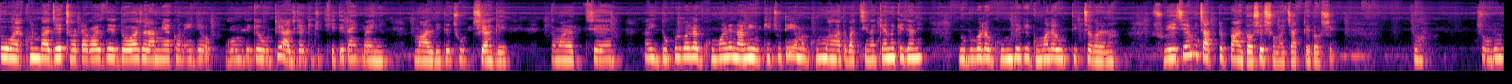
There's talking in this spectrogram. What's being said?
তো এখন বাজে ছটা বাজতে দশ আর আমি এখন এই যে ঘুম থেকে উঠে আজকে আর কিছু খেতে টাইম পাইনি। মাল দিতে ছুটছি আগে। তোমার হচ্ছে, এই দুপুরবেলা ঘুমালে না আমি কিছুতেই আমার ঘুম ভাঙাতে পারছি না। কেন কে জানি? দুপুরবেলা ঘুম থেকে ঘুমালে উঠতে ইচ্ছা করে না। শুয়েছি আমি চারটে পাঁচ, দশের সময়, চারটে দশে। তো চলুন,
